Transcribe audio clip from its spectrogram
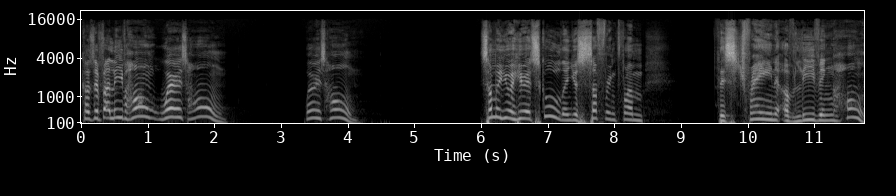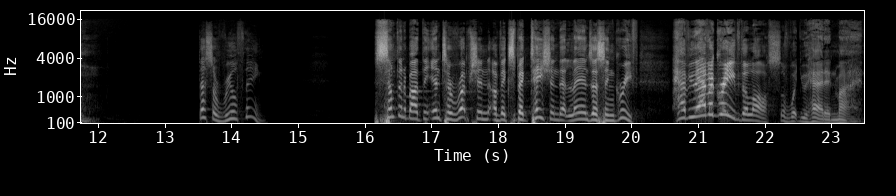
Because if I leave home, where is home? Where is home? Some of you are here at school and you're suffering from the strain of leaving home. That's a real thing. Something about the interruption of expectation that lands us in grief. Have you ever grieved the loss of what you had in mind?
